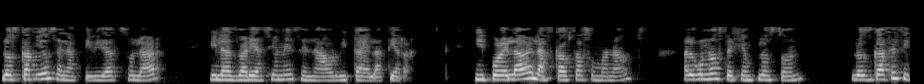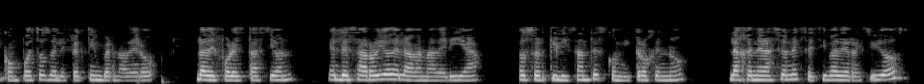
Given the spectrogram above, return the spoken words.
los cambios en la actividad solar y las variaciones en la órbita de la Tierra. Y por el lado de las causas humanas, algunos ejemplos son los gases y compuestos del efecto invernadero, la deforestación, el desarrollo de la ganadería, los fertilizantes con nitrógeno, la generación excesiva de residuos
